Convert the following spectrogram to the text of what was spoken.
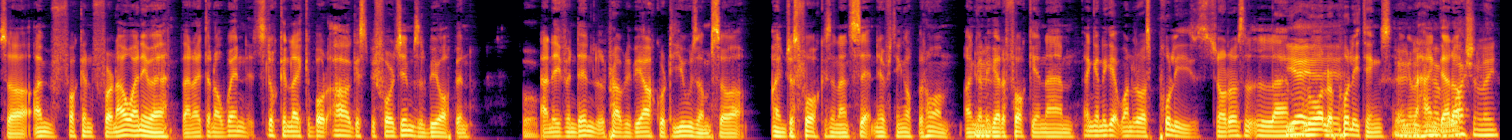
So I'm fucking for now anyway. And I don't know when. It's looking like about August before gyms will be open. Fuck. And even then, it'll probably be awkward to use them. So I'm just focusing on setting everything up at home. I'm going to Yeah. get a fucking, um, I'm going to get one of those pulleys. You know those little um, Yeah, yeah, roller yeah. pulley things? Yeah, I'm going to hang that up. washing line.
